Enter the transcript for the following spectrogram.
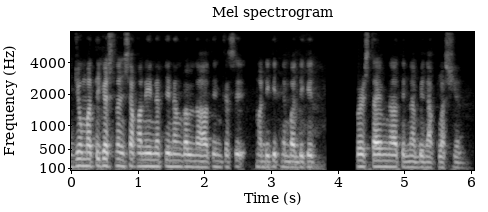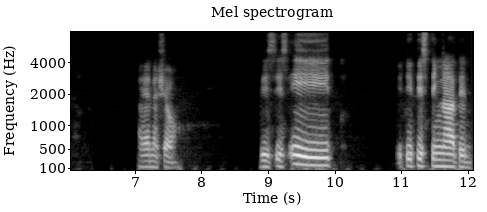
Medyo matigas lang siya kanina tinanggal natin kasi madikit na madikit. First time natin na binaklas yun. Ayan na siya. oh. This is it. Ititesting natin.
